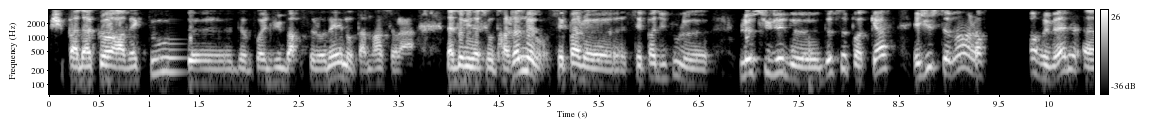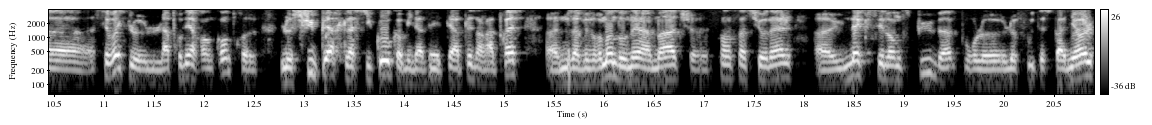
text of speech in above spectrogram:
Je suis pas d'accord avec tout d'un point de vue barcelonais, notamment sur la, la domination ultra-jeune. Mais bon, c'est pas le, c'est pas du tout le, le sujet de, de ce podcast. Et justement, alors. Ruben, euh, c'est vrai que le- la première rencontre, le super classico, comme il avait été appelé dans la presse, euh, nous avait vraiment donné un match euh, sensationnel, euh, une excellente pub hein, pour le, le foot espagnol,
